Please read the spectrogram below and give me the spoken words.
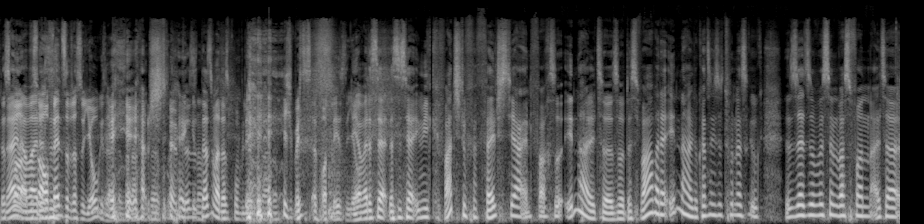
das Nein, war, aber das war das ist- offensive, dass du Yo gesagt hast. ja, Das-. Das, genau. das war das Problem gerade. ich möchte es einfach lesen, Yo. Ja, aber das ist ja, das ist ja irgendwie Quatsch. Du verfälschst ja einfach so Inhalte. So, das war aber der Inhalt. Du kannst nicht so tun, dass das ist halt so ein bisschen was von alter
